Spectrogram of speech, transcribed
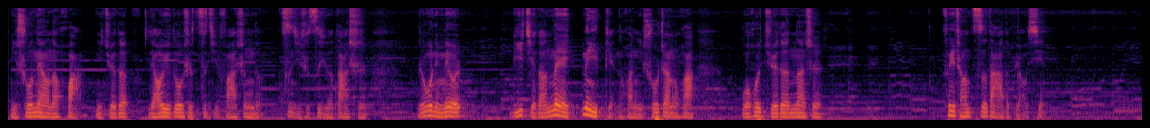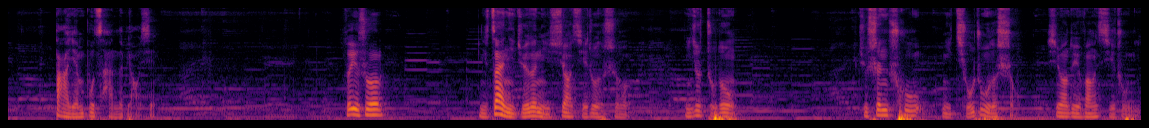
你说那样的话，你觉得疗愈都是自己发生的，自己是自己的大师。如果你没有理解到那那一点的话，你说这样的话，我会觉得那是非常自大的表现。大言不惭的表现。所以说，你在你觉得你需要协助的时候，你就主动去伸出你求助的手，希望对方协助你。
